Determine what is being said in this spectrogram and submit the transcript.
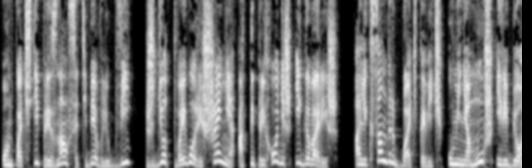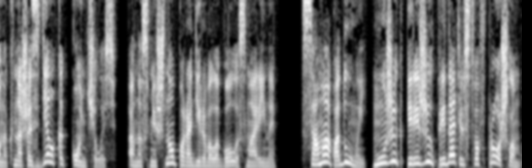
Он почти признался тебе в любви, ждет твоего решения, а ты приходишь и говоришь «Александр Батькович, у меня муж и ребенок, наша сделка кончилась». Она смешно пародировала голос Марины. «Сама подумай, мужик пережил предательство в прошлом.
